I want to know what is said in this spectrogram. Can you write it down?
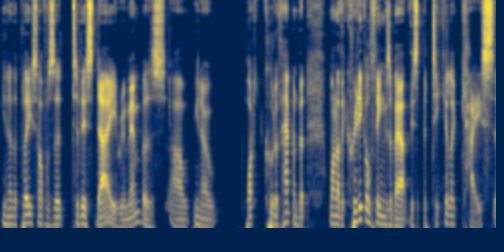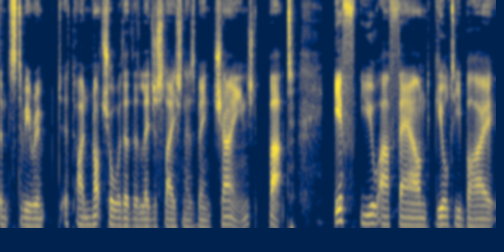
you know the police officer to this day remembers uh, you know what could have happened. But one of the critical things about this particular case, and it's to be, rem- I'm not sure whether the legislation has been changed, but if you are found guilty by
